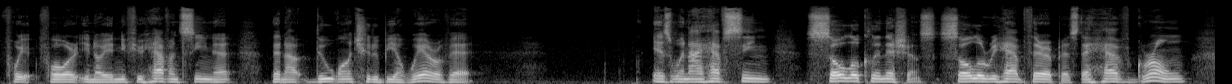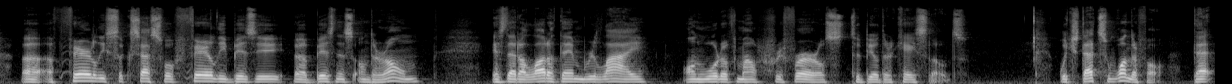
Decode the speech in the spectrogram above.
for for you know, and if you haven't seen it, then I do want you to be aware of it is when I have seen solo clinicians, solo rehab therapists that have grown uh, a fairly successful, fairly busy uh, business on their own, is that a lot of them rely on word of mouth referrals to build their caseloads, which that's wonderful. That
